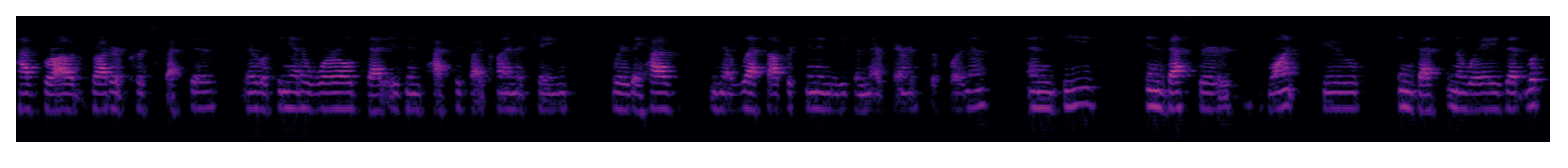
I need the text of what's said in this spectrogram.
have broad, broader perspectives. They're looking at a world that is impacted by climate change, where they have, you know, less opportunity than their parents before them. And these investors want to invest in a way that looks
